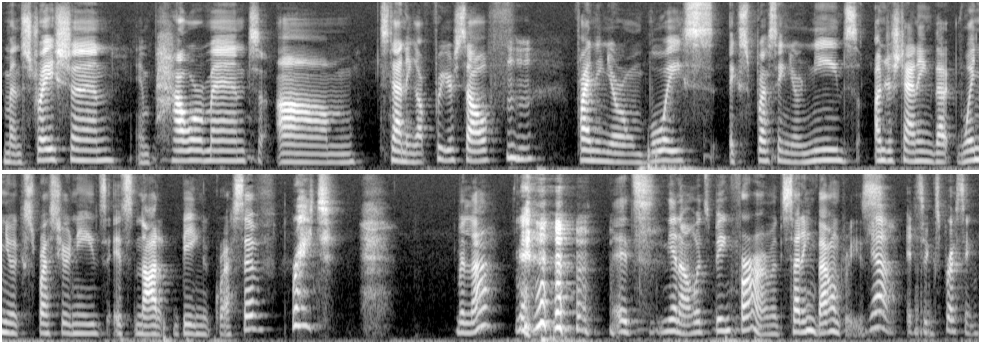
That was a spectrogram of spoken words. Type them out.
menstruation empowerment um standing up for yourself finding your own voice, expressing your needs, understanding that when you express your needs, it's not being aggressive. Right. Bella? It's, you know, it's being firm, it's setting boundaries. yeah, it's expressing.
